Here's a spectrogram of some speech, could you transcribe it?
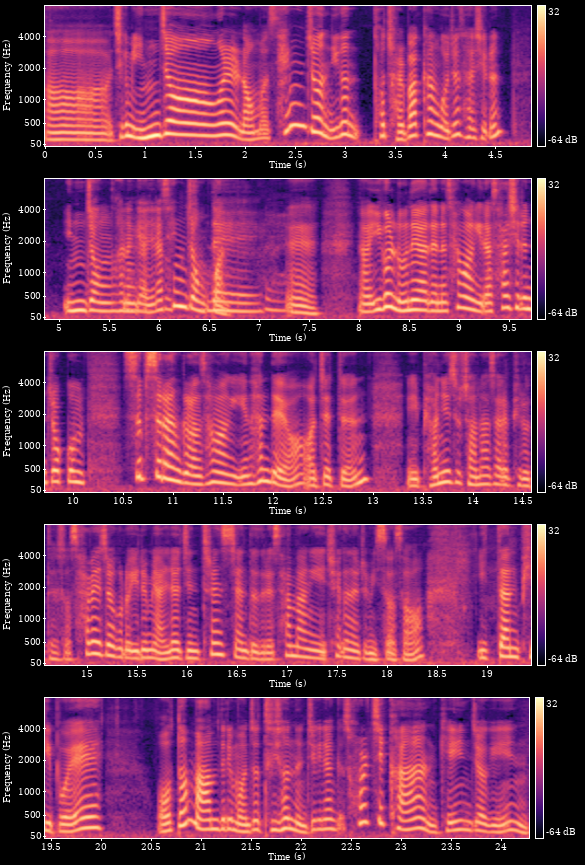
어, 지금 인정을 넘어 생존, 이건 더 절박한 거죠, 사실은? 인정하는 게 아니라 생존권. 네. 예. 네. 이걸 논해야 되는 상황이라 사실은 조금 씁쓸한 그런 상황이긴 한데요. 어쨌든 이 변희수 전 하사를 비롯해서 사회적으로 이름이 알려진 트랜스젠더들의 사망이 최근에 좀 있어서 이딴 비보에 어떤 마음들이 먼저 드셨는지 그냥 솔직한 개인적인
